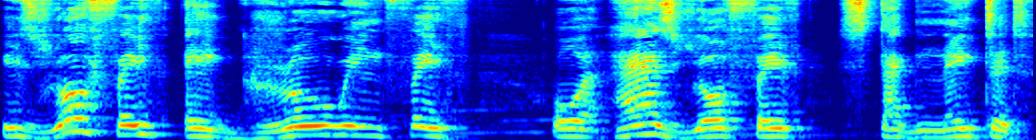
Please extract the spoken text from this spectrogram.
Is your faith a growing faith or has your faith stagnated?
